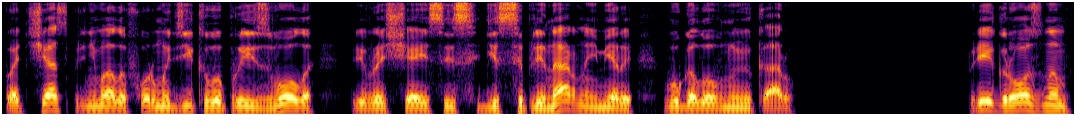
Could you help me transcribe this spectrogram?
подчас принимала формы дикого произвола, превращаясь из дисциплинарной меры в уголовную кару. При Грозном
